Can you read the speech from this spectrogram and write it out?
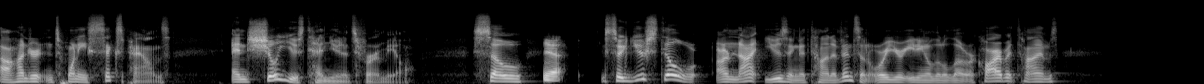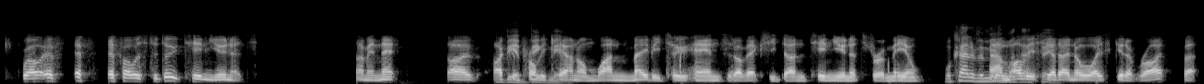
126 pounds, and she'll use 10 units for a meal. So Yeah. so you still are not using a ton of insulin, or you're eating a little lower carb at times. Well, if, if, if I was to do 10 units, I mean, that I, I Be could probably count on one, maybe two hands that I've actually done 10 units for a meal. What kind of a meal? Um, would that obviously? I don't always get it right, but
